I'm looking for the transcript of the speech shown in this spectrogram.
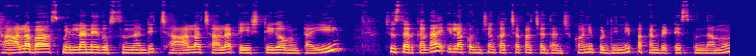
చాలా బాగా స్మెల్ అనేది వస్తుందండి. చాలా చాలా టేస్టీగా ఉంటాయి. చూసారు కదా ఇలా కొంచెం కచ్చపచ్చ దంచుకొని ఇప్పుడు దీన్ని పక్కన పెట్టేసుకుందాము.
